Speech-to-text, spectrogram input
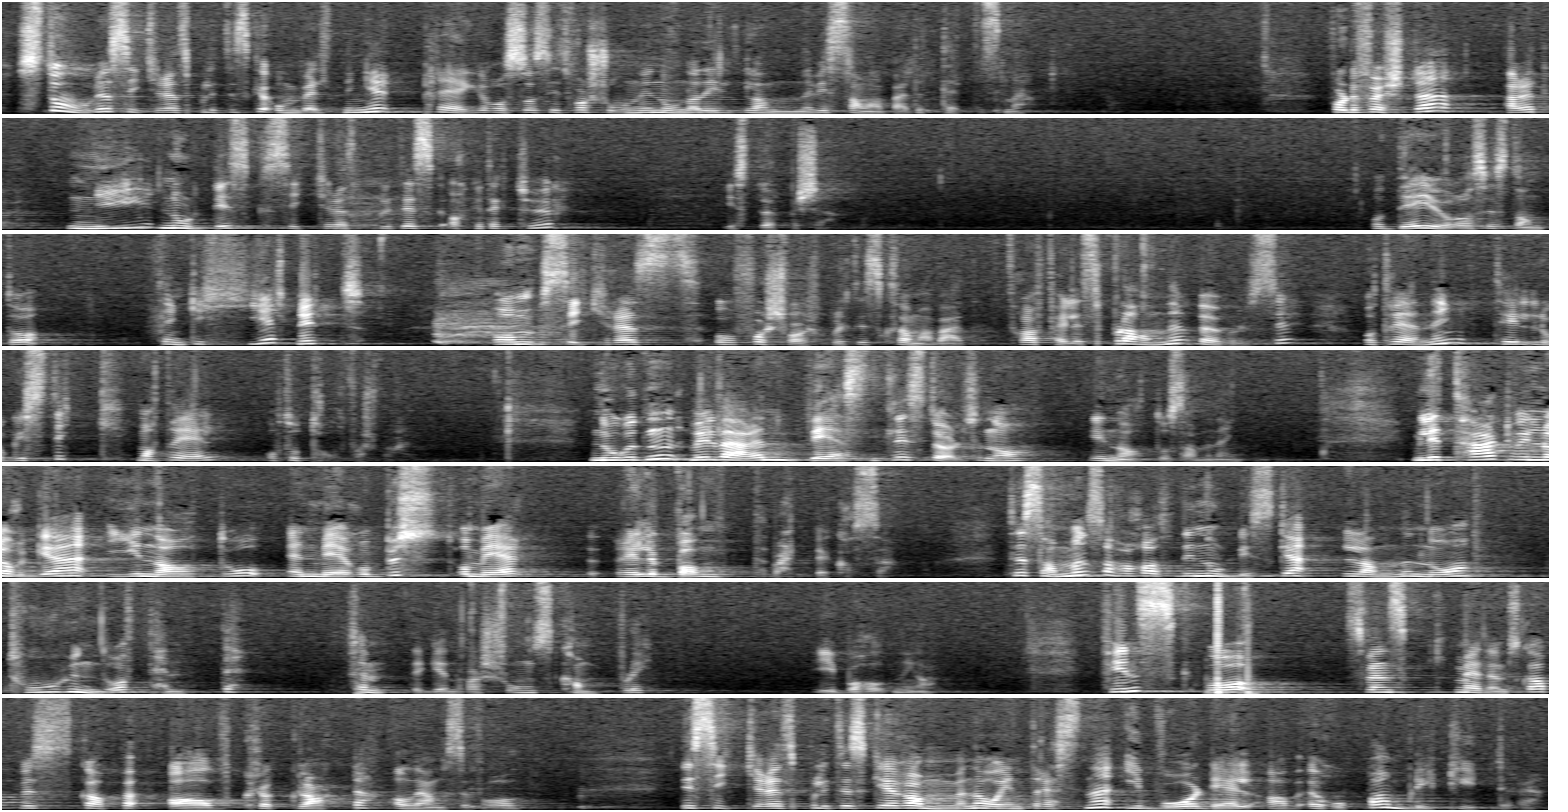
Store sikkerhetspolitiske omveltninger preger også situasjonen i noen av de landene vi samarbeider tettest med. For det første er et ny nordisk sikkerhetspolitisk arkitektur i støpeskjeen. Og det gjør oss i stand til å tenke helt nytt om sikkerhets- og forsvarspolitisk samarbeid. Fra felles planer, øvelser og trening til logistikk, materiell og totalforsvar. Norden vil være en vesentlig størrelse nå i Nato-sammenheng. Militært vil Norge gi Nato en mer robust og mer relevant verktøykasse. Til sammen har altså de nordiske landene nå 250 femtegenerasjons kampfly i beholdninga. Finsk og svensk medlemskap vil skape avklarte allianseforhold. De sikkerhetspolitiske rammene og interessene i vår del av Europa blir tydeligere.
